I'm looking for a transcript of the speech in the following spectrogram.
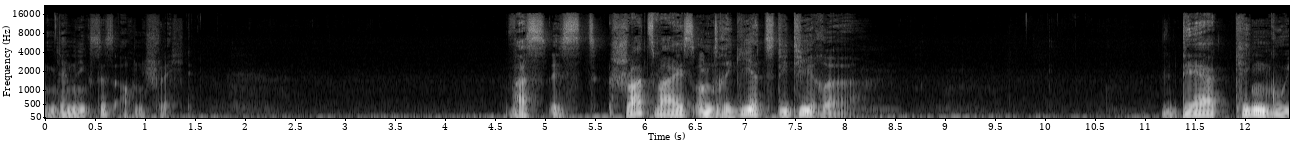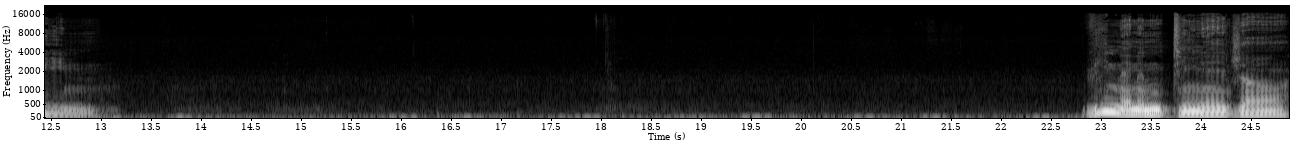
Der nächste ist auch nicht schlecht. Was ist schwarz-weiß und regiert die Tiere? Der Kinguin. Wie nennen Teenager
